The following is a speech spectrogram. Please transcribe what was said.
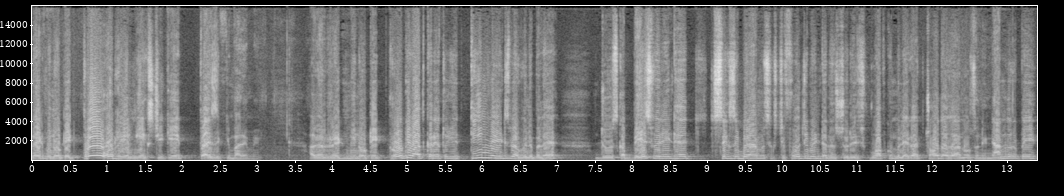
Redmi Note 8 Pro और Realme XT के प्राइसिंग के बारे में। अगर Redmi Note 8 Pro की बात करें तो ये तीन वेरियंट्स में अवेलेबल है। जो इसका बेस वेरिएंट है सिक्स जी बी रैम और sixty four G B internal storage वो आपको मिलेगा चौदह हज़ार नौ सौ निन्यानवे रुपये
